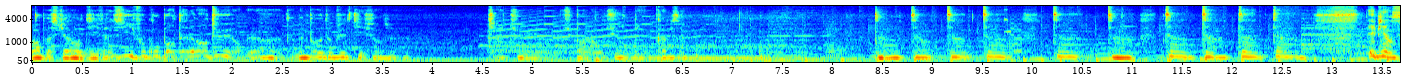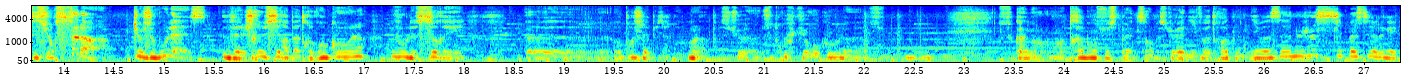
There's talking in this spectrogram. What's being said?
Non, parce que là, on dit, vas-y, il faut qu'on parte à l'aventure. Mais là, t'as même pas d'objectif. Hein. Tu... Tiens, tu, tu pars à l'aventure, bing, comme ça. Eh bien, c'est sur cela que je vous laisse. Vais-je réussir à battre Rokoul Vous le saurez euh, au prochain épisode. Voilà, parce que je trouve que Roku, là, c'est- quand même un, un très bon suspense, hein, parce que là, niveau 3 contre niveau 5, je suis pas sûr de gagner.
